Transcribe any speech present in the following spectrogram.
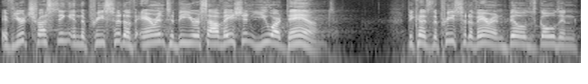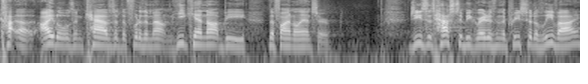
If you're trusting in the priesthood of Aaron to be your salvation, you are damned. Because the priesthood of Aaron builds golden ca- uh, idols and calves at the foot of the mountain. He cannot be the final answer. Jesus has to be greater than the priesthood of Levi.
